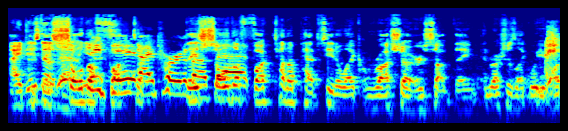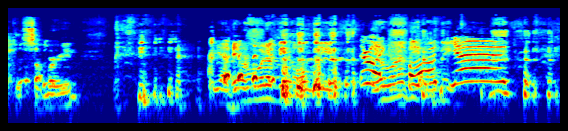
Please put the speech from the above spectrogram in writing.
I did they that. sold a They fuck did. ton- I've heard They sold that. a fuck ton of Pepsi to like Russia or something, and Russia's like, "Well, you want the submarine?" yeah, they were one of the only. They're They're like, one of the fuck only- yes!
